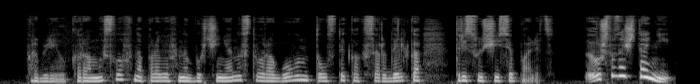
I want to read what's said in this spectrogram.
— проблеял Коромыслов, направив на Бахчиняна с Твороговым толстый, как сарделька, трясущийся палец. «Что значит «они»?»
